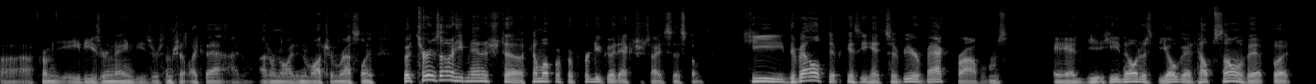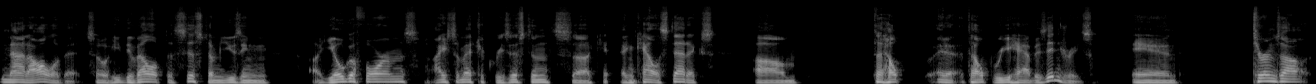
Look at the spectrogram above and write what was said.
uh, from the 80s or 90s or some shit like that. I don't I don't know. I didn't watch him wrestling, but turns out he managed to come up with a pretty good exercise system. He developed it because he had severe back problems, and he noticed yoga had helped some of it, but not all of it. So he developed a system using uh, yoga forms, isometric resistance, uh, and calisthenics um, to help uh, to help rehab his injuries. And turns out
